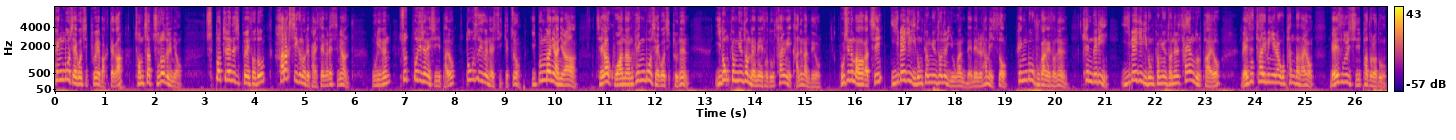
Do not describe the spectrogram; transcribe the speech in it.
횡보 제거 지표의 막대가 점차 줄어들며 슈퍼 트렌드 지표에서도 하락 시그널이 발생을 했으면 우리는 숏 포지션에 진입하여 또 수익을 낼 수 있겠죠. 이뿐만이 아니라 제가 고안한 횡보 제거 지표는 이동평균선 매매에서도 사용이 가능한데요. 보시는 바와 같이 200일 이동평균선을 이용한 매매를 함에 있어 횡보 구간에서는 캔들이 200일 이동평균선을 상향 돌파하여 매수 타이밍이라고 판단하여 매수를 진입하더라도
